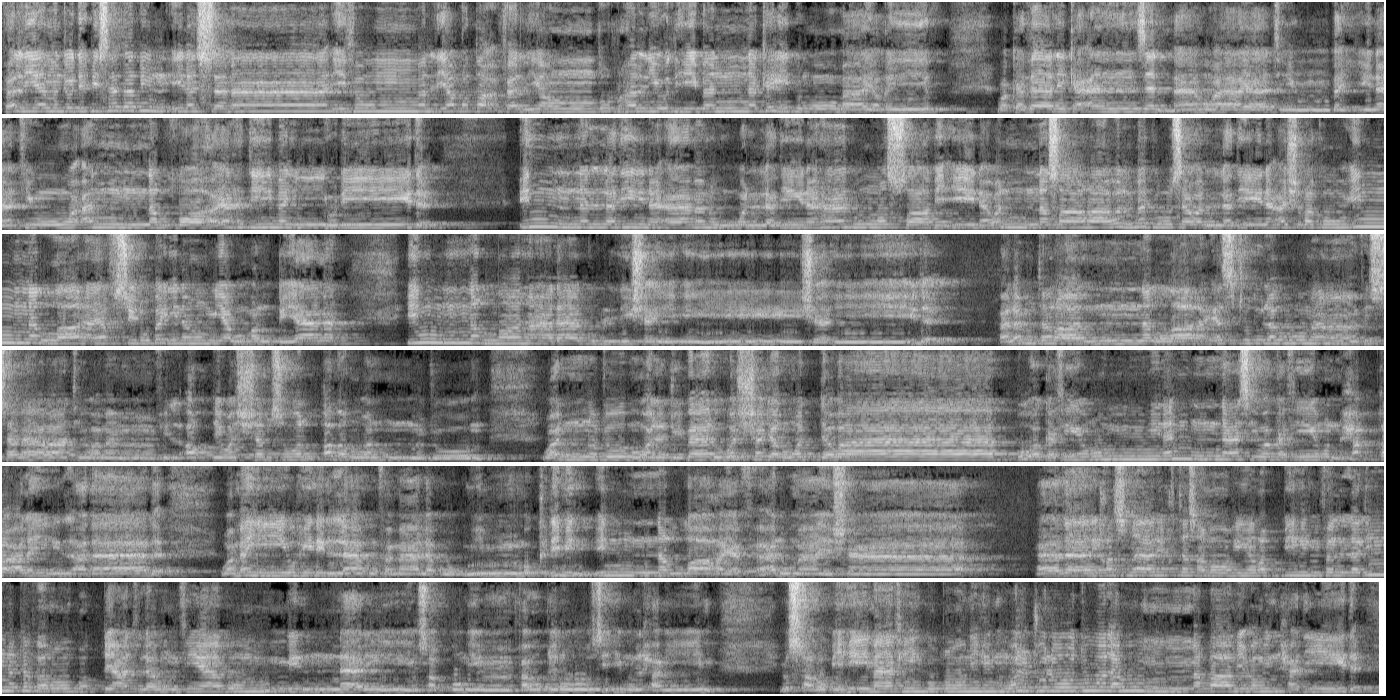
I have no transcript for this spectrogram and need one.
فليمدد بسبب إلى السماء ثم ليقطع فلينظر هل يذهبن كيده ما يغيظ وكذلك أنزلناه آيات بينات وأن الله يهدي من يريد إن الذين آمنوا والذين هادوا والصابئين والنصارى والمجوس والذين أشركوا إن الله يفصل بينهم يوم القيامة. إن الله على كل شيء شهيد. ألم تر أن الله يسجد له من في السماوات ومن في الأرض والشمس والقمر والنجوم والنجوم والجبال والشجر والدواب وكثير من الناس وكثير حق عليه العذاب. ومن يهن الله فما له من مكرم إن الله يفعل ما يشاء. هذان خصمان اختصموا في ربهم فالذين كفروا قطعت لهم ثياب من نار يصب من فوق رؤوسهم الحميم. يصهر به ما في بطونهم والجلود ولهم مقامع من حديد.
